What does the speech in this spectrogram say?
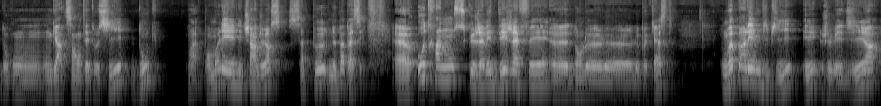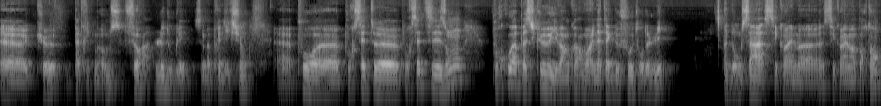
Donc on, on garde ça en tête aussi. Donc pour moi, les, Chargers, ça peut ne pas passer. Euh, autre annonce que j'avais déjà fait euh, dans le, podcast, on va parler MVP et je vais dire euh, que Patrick Mahomes fera le doublé. C'est ma prédiction pour, pour, cette, pour cette saison. Pourquoi? Parce qu'il va encore avoir une attaque de feu autour de lui. Donc ça, c'est quand même, c'est quand même important.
